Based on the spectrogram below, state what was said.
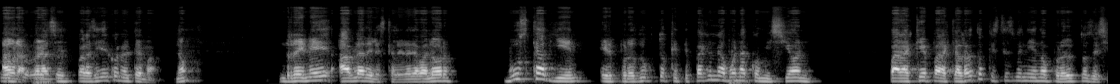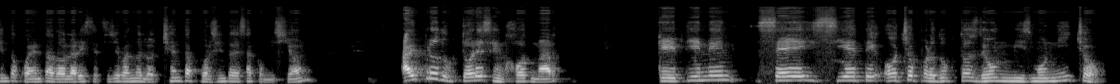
Ahora, para, para seguir con el tema, ¿no? René habla de la escalera de valor. Busca bien el producto que te pague una buena comisión. ¿Para qué? Para que al rato que estés vendiendo productos de 140 dólares te estés llevando el 80% de esa comisión. Hay productores en Hotmart que tienen 6, 7, 8 productos de un mismo nicho.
